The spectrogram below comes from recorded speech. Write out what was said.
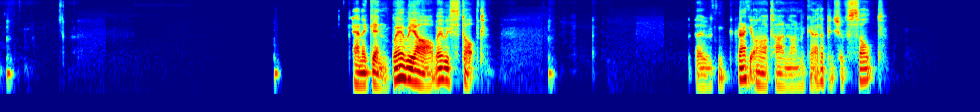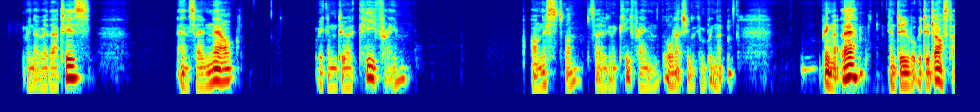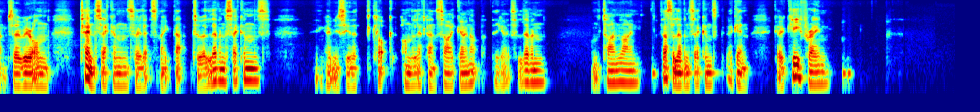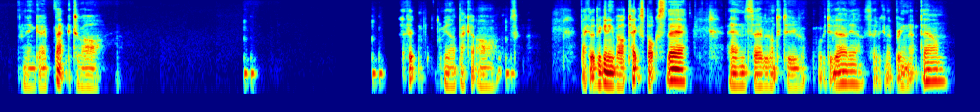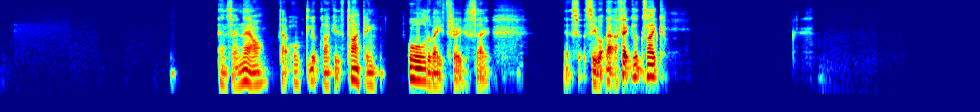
And again, where we are, where we stopped. So we can drag it on our timeline. We can add a pinch of salt. We know where that is. And so now we can do a keyframe on this one. So we're going to keyframe, or actually we can bring that bring that there and do what we did last time. So we're on 10 seconds. So let's make that to 11 seconds. You can see the clock on the left hand side going up. There you go. It's 11 on the timeline. That's 11 seconds. Again, go keyframe and then go back to our we are back at our back at the beginning of our text box there. And so we want to do what we did earlier. So we're going to bring that down. And so now that will look like it's typing all the way through. So let's see what that effect looks like.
